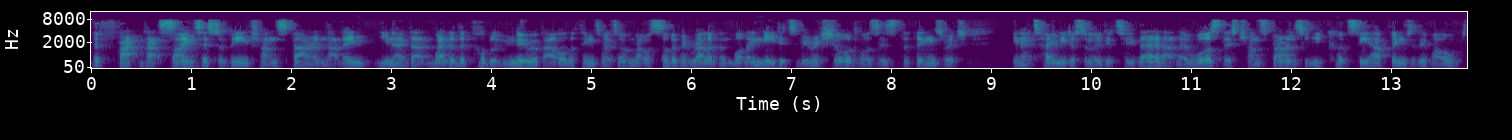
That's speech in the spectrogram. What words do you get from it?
the fact that scientists were being transparent, that they, you know, that whether the public knew about all the things we're talking about was sort of irrelevant. What they needed to be reassured was is the things which, you know, Tony just alluded to there, that there was this transparency and you could see how things had evolved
